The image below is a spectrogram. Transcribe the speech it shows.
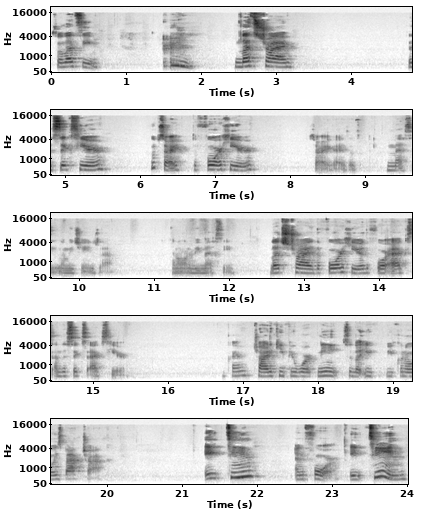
So let's see. let's try the 6 here. Oops, sorry. The 4 here. Sorry, guys. That's messy. Let me change that. I don't want to be messy. Let's try the 4 here, the 4x, and the 6x here. Okay? Try to keep your work neat so that you, you can always backtrack. 18 and 4. 18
